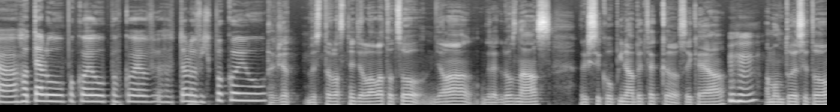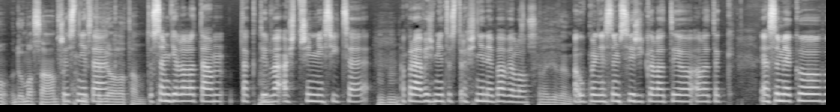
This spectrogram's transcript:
uh, hotelů, pokojů, pokojů, hotelových pokojů. Takže vy jste vlastně dělala to, co dělá kde kdo z nás, když si koupí nábytek z IKEA mm-hmm. a montuje si to doma sám, Přesně tak, tak. dělala tam. To jsem dělala tam tak ty mm. dva až tři měsíce mm-hmm. a právě, že mě to strašně nebavilo. To se nedivím. A úplně jsem si říkala, ty jo, ale tak já jsem jako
